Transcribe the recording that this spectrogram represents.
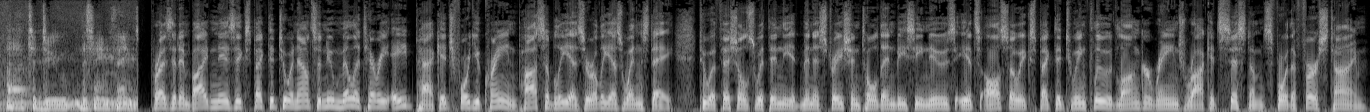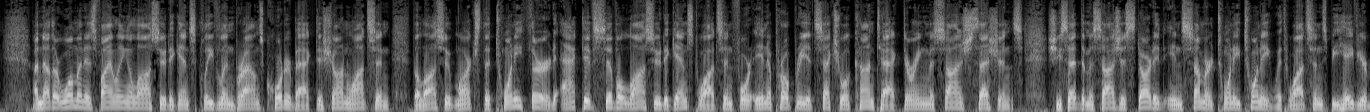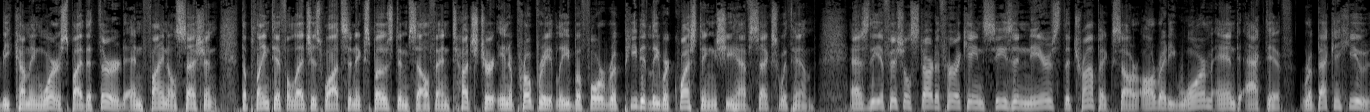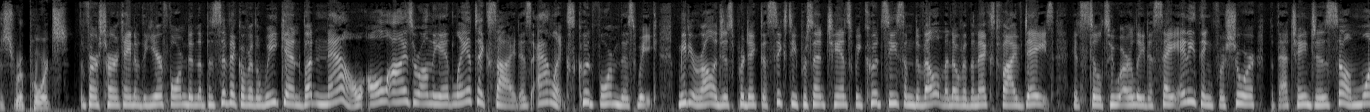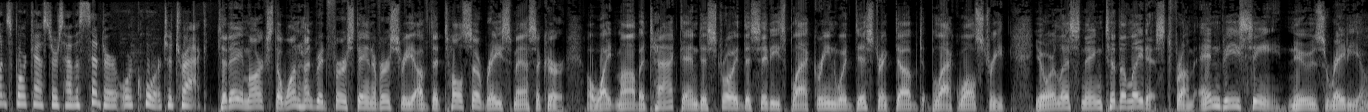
uh, to do the same things. President Biden is expected to announce a new military aid package for Ukraine, possibly as early as Wednesday. Two officials within the administration told NBC News it's also expected to include longer range rocket systems for the first time. Another woman is filing a lawsuit against Cleveland Browns quarterback Deshaun Watson. The lawsuit marks the 23rd active civil lawsuit against Watson for inappropriate sexual contact during massage sessions. She said the massages started in summer 2020, with Watson's behavior becoming worse by the third and final session. The plaintiff alleges Watson exposed himself and touched her inappropriately before repeatedly requesting she have sex with him. As the official start of hurricane season nears, the tropics are already warm and active. Rebecca Hughes reports the first hurricane of the year formed in the Pacific over the weekend, but now all eyes are on the Atlantic side as Alex could form this week. Meteorologists predict a 60% chance we could see some development over the next five days. It's still too early to say anything for sure, but that changes some once forecasters have a center or core to track. Today marks the 101st anniversary of the Tulsa Race Massacre. A white mob attacked and destroyed the city's Black Greenwood district dubbed Black Wall Street. You're listening to the latest from NBC News Radio.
